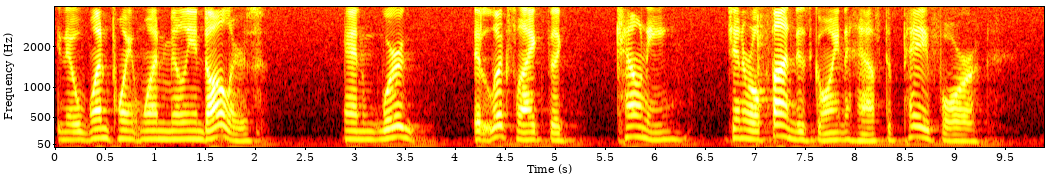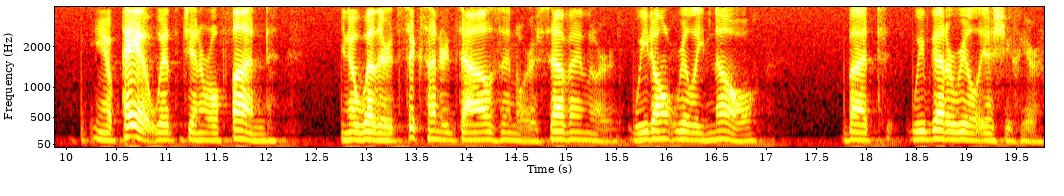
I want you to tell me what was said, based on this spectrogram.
you know 1.1 million dollars. And we're it looks like the county general fund is going to have to pay for you know pay it with general fund. You know whether it's 600,000 or 7 or we don't really know. But we've got a real issue here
